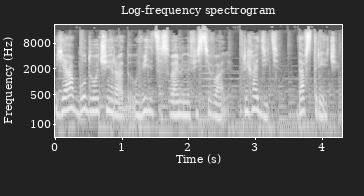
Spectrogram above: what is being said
Я буду очень рада увидеться с вами на фестивале. Приходите. До встречи!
